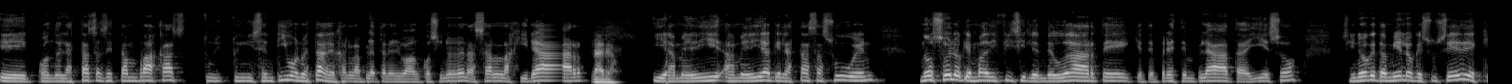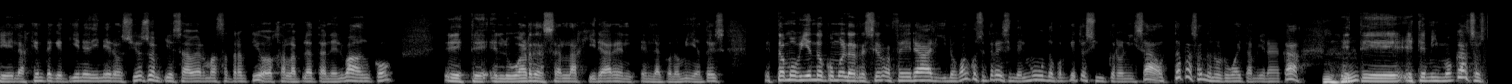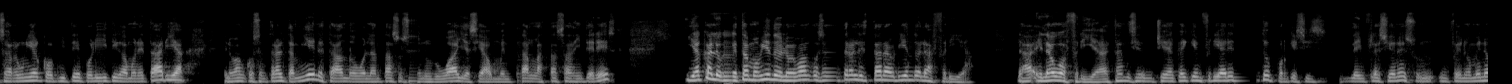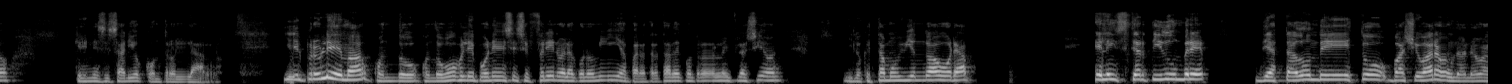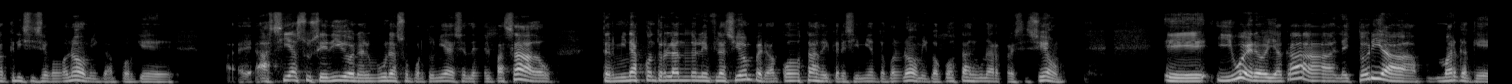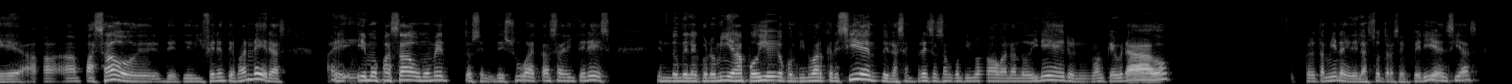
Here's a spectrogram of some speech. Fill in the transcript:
eh, cuando las tasas están bajas, tu, tu, incentivo no está en dejar la plata en el banco, sino en hacerla girar. Claro. Y a, medi a medida que las tasas suben, no solo que es más difícil endeudarte, que te presten plata y eso, sino que también lo que sucede es que la gente que tiene dinero ocioso empieza a ver más atractivo dejar la plata en el banco este, en lugar de hacerla girar en, en, la economía. Entonces, estamos viendo cómo la Reserva Federal y los bancos centrales en el mundo, porque esto es sincronizado, está pasando en Uruguay también acá, uh -huh. este, este mismo caso, se reunió el Comité de Política Monetaria, el Banco Central también está dando volantazos en Uruguay hacia aumentar las tasas de interés, y acá lo que estamos viendo es que los bancos centrales están abriendo la fría. La, el agua fría, están diciendo, che, acá hay que enfriar esto porque si la inflación es un, un fenómeno que es necesario controlarlo. Y el problema, cuando, cuando vos le pones ese freno a la economía para tratar de controlar la inflación, y lo que estamos viviendo ahora, es la incertidumbre de hasta dónde esto va a llevar a una nueva crisis económica, porque eh, así ha sucedido en algunas oportunidades en el pasado. Terminás controlando la inflación, pero a costas de crecimiento económico, a costas de una recesión. Eh, y bueno, y acá la historia marca que ha, ha pasado de, de, de, diferentes maneras. Eh, hemos pasado momentos de suba de tasa de interés en donde la economía ha podido continuar creciendo y las empresas han continuado ganando dinero y no han quebrado, pero también hay de las otras experiencias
